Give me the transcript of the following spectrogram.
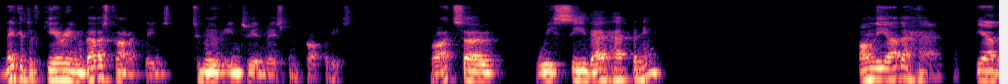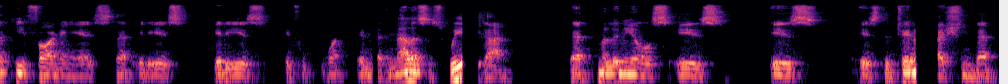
negative gearing, those kind of things, to move into investment properties. Right. So we see that happening. On the other hand, the other key finding is that it is it is if what in the analysis we've done that millennials is is is the generation that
